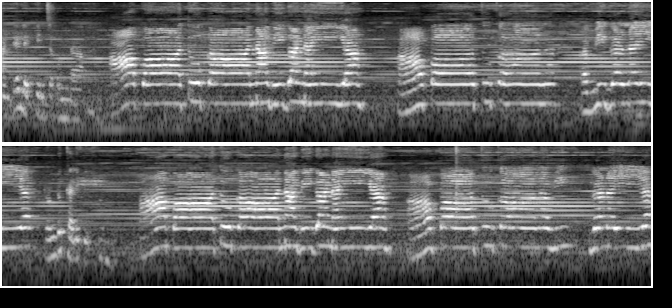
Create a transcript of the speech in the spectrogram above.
అంటే లెక్కించకుండా ఆపాతు కాన విగణయ్య आपातुकान् अविगणय्य రెండు కలిపి ఆపాతు కాన విగణయ్య गणय्य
